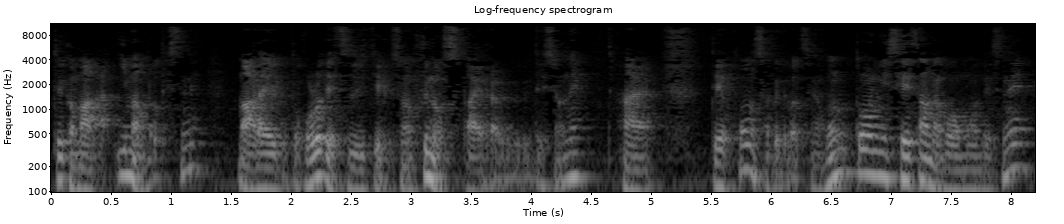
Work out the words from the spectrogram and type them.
というかまあ、今もですね、まあ、あらゆるところで続いているその負のスパイラルですよね。はい。で、本作ではですね、本当に凄惨な拷問ですね。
